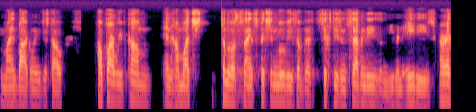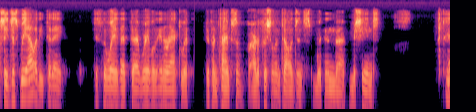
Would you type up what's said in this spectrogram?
mind-boggling just how how far we've come and how much some of those science fiction movies of the 60s and 70s and even 80s are actually just reality today. Just the way that uh, we're able to interact with different types of artificial intelligence within the machines. Yeah,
